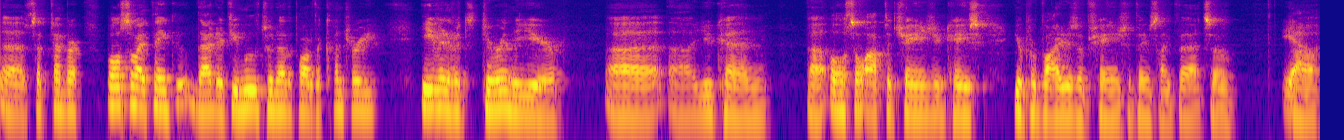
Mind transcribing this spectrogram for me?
uh, September. Also, I think that if you move to another part of the country, even if it's during the year, you can uh, also opt to change in case your providers have changed and things like that. So, Yeah, uh,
